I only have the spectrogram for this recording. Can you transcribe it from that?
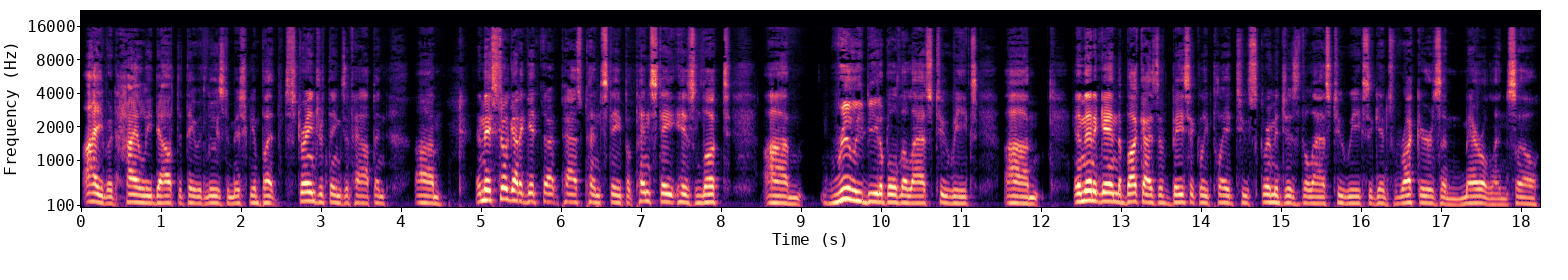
I would highly doubt that they would lose to Michigan. But stranger things have happened, um, and they still got to get that past Penn State. But Penn State has looked um, really beatable the last two weeks. Um, and then again, the Buckeyes have basically played two scrimmages the last two weeks against Rutgers and Maryland. So,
